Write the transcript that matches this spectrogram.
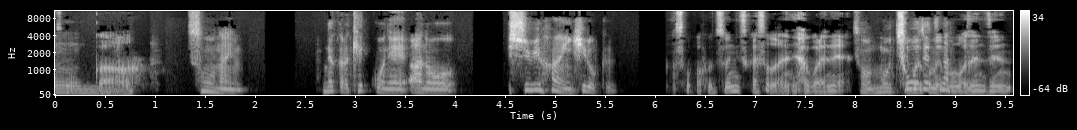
そうか。そうなんよ。だから結構ね、あの、守備範囲広く、そうか、普通に使えそうだね。これね。そう、もう超超絶な、もう全然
